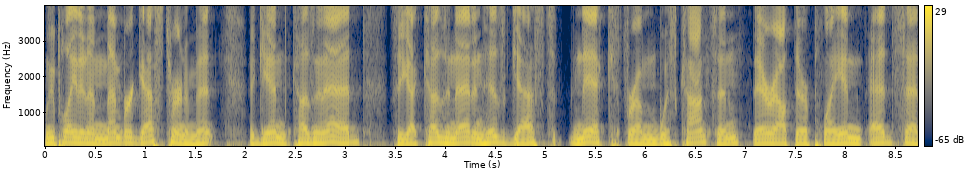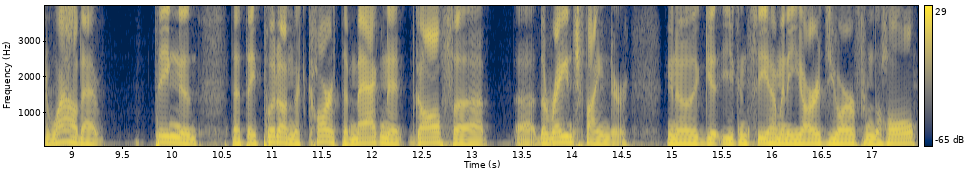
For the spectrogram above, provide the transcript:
We played in a member guest tournament. Again cousin ed. So you got cousin ed and his guest nick from wisconsin. They're out there playing. Ed said wow that thing that they put on the cart the magnet golf uh, uh, the rangefinder you know you can see how many yards you are from the hole.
